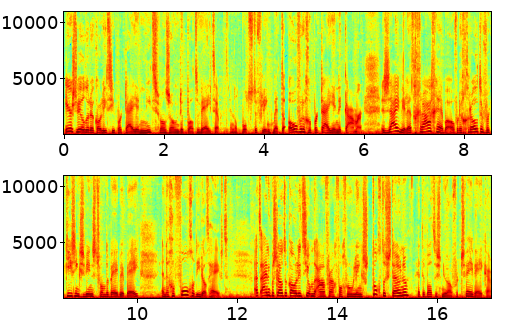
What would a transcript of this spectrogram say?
Eerst wilden de coalitiepartijen niets van zo'n debat weten. En dat botste flink met de overige partijen in de Kamer. Zij willen het graag hebben over de grote verkiezingswinst van de BBB... en de gevolgen die dat heeft. Uiteindelijk besloot de coalitie om de aanvraag van GroenLinks toch te steunen. Het debat is nu over twee weken.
